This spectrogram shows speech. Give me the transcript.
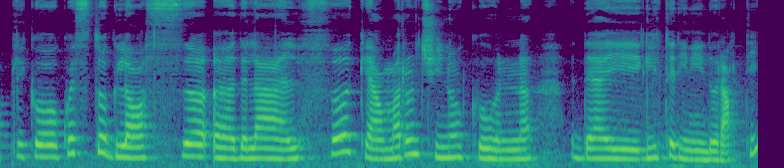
applico questo gloss eh, della ELF che è un marroncino con dei glitterini dorati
